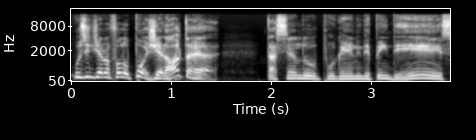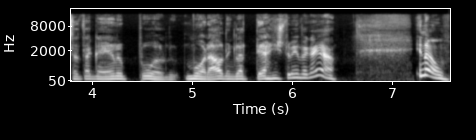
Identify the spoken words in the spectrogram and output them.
Os indianos falaram, pô, geral tá, tá sendo, pô, ganhando independência, tá ganhando, pô, moral da Inglaterra, a gente também vai ganhar. E não,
